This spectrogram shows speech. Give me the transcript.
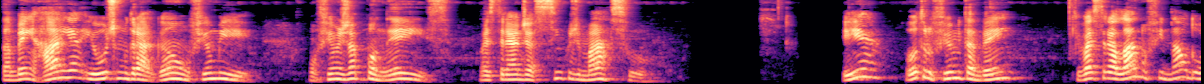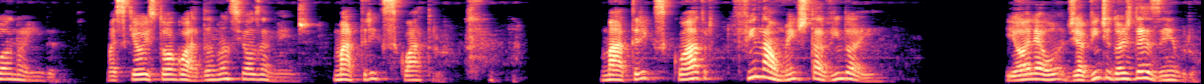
Também Raya e o Último Dragão, um filme, um filme japonês, vai estrear dia 5 de março. E outro filme também, que vai estrear lá no final do ano ainda, mas que eu estou aguardando ansiosamente. Matrix 4. Matrix 4 finalmente está vindo aí. E olha, dia 22 de dezembro,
